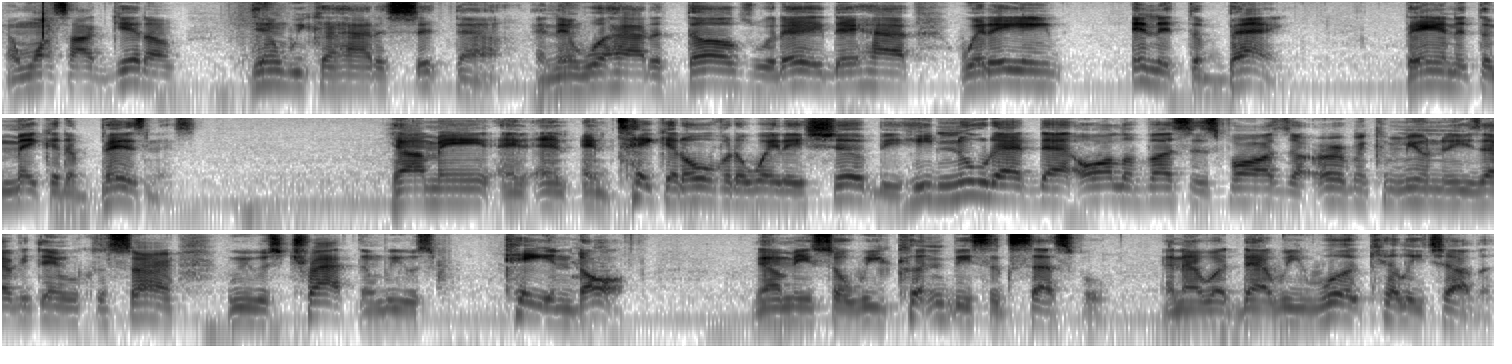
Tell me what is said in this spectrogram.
And once I get them, then we could have a sit down, and then we'll have the thugs where they they have where they ain't in it to bang, they in it to make it a business. You know what I mean? And, and and take it over the way they should be. He knew that that all of us, as far as the urban communities, everything was concerned, we was trapped and we was catened off. You know what I mean? So we couldn't be successful, and that would, that we would kill each other.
